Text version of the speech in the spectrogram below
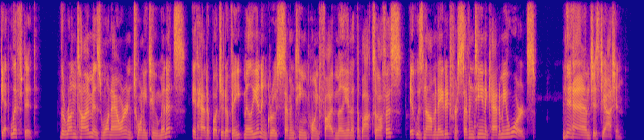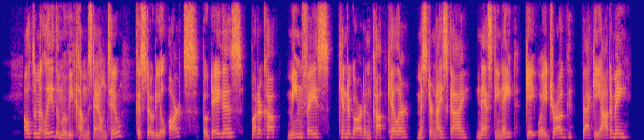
Get Lifted. The runtime is 1 hour and 22 minutes. It had a budget of 8 million and grossed 17.5 million at the box office. It was nominated for 17 Academy Awards. Yeah, I'm just joshing. Ultimately, the movie comes down to custodial arts, bodegas, buttercup, mean face, kindergarten cop killer, Mr. Nice Guy, Nasty Nate, Gateway Drug, Bacchiotomy,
